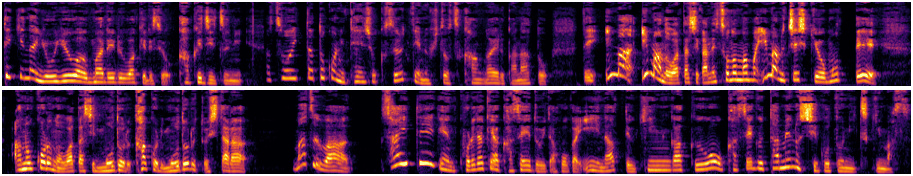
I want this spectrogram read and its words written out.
的な余裕は生まれるわけですよ。確実に。そういったとこに転職するっていうのを一つ考えるかなと。で、今、今の私がね、そのまま今の知識を持って、あの頃の私に戻る、過去に戻るとしたら、まずは、最低限これだけは稼いどいた方がいいなっていう金額を稼ぐための仕事に就きます。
